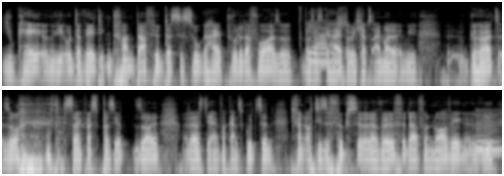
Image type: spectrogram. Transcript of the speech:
UK irgendwie unterwältigend fand dafür, dass es so gehypt wurde davor. Also, was Ja, heißt gehypt? Aber ich habe es einmal irgendwie gehört, so, dass da was passieren soll oder dass die einfach ganz gut sind. Ich fand auch diese Füchse oder Wölfe da von Norwegen irgendwie, Mm.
